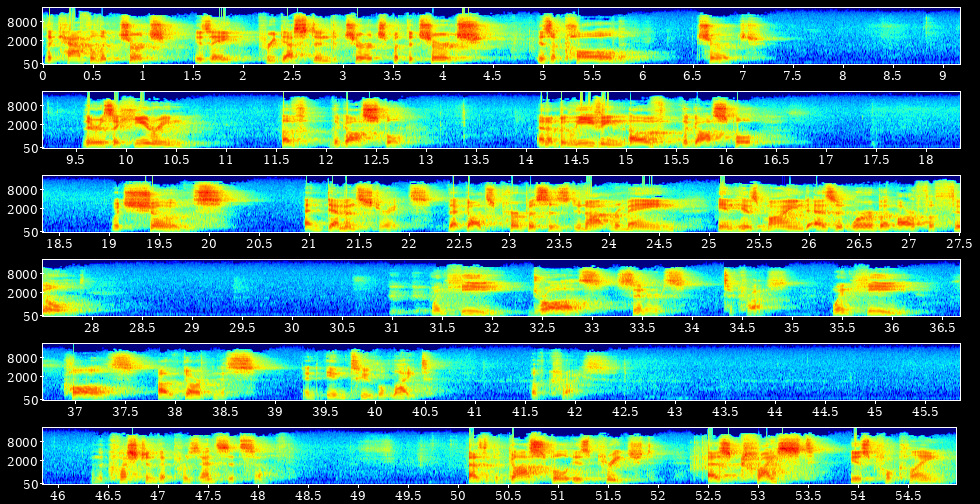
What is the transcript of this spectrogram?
the Catholic Church, is a predestined church, but the church is a called church. There is a hearing of the gospel and a believing of the gospel which shows and demonstrates that God's purposes do not remain in his mind, as it were, but are fulfilled. When he draws sinners to Christ, when he calls out of darkness and into the light of Christ. And the question that presents itself as the gospel is preached, as Christ is proclaimed.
